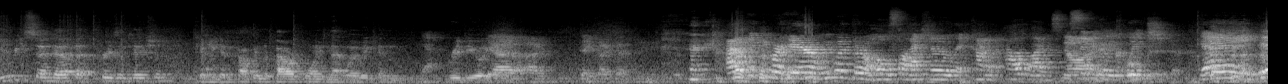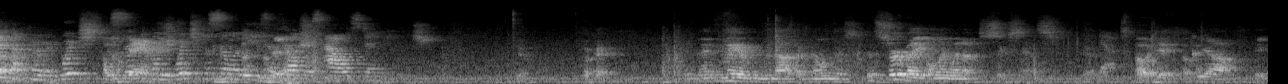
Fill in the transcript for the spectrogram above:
you resend out that presentation? Can we get a copy of the PowerPoint, and that way we can Yeah. review it again? Yeah, I think I got the. I don't think you were here, we went through a whole slideshow that kind of outlined No, I had specifically COVID which. at that. Yeah, yeah, yeah, you did have COVID, which I was specifically, banished. which facilities and what was housed in each. Yeah. Okay, And then you may or may not have known this, the survey only went up to six cents. Yeah, Oh, it did, okay. Yeah, it-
